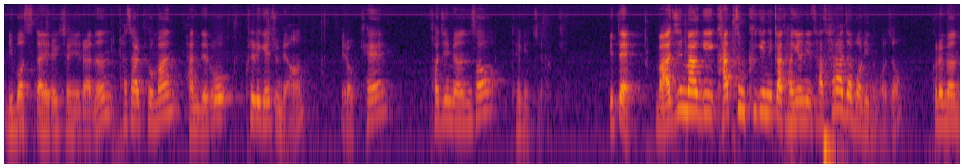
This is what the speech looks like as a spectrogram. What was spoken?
reverse direction이라는 화살표만 반대로 클릭해주면 이렇게 커지면서 되겠죠 이렇게. 이때 마지막이 같은 크기니까 당연히 다 사라져 버리는 거죠. 그러면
